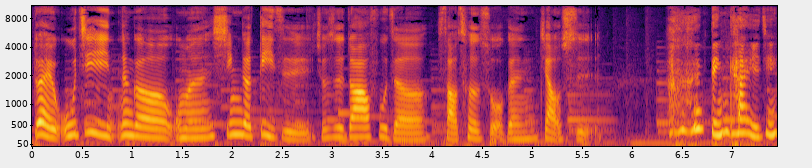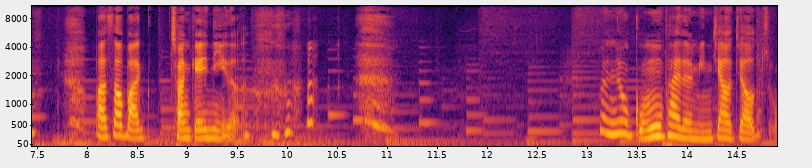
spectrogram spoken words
对，无忌那个我们新的弟子就是都要负责扫厕所跟教室。丁开已经把扫把传给你了。混入古墓派的明教教主，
